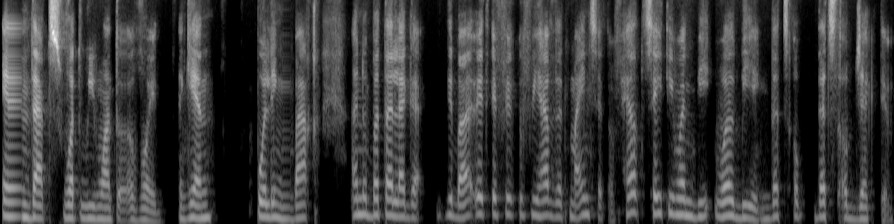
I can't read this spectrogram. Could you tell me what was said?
And that's what we want to avoid. Again, pulling back. Ano ba talaga, 'di ba? If, if we have that mindset of health, safety, and well-being, that's that's the objective.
